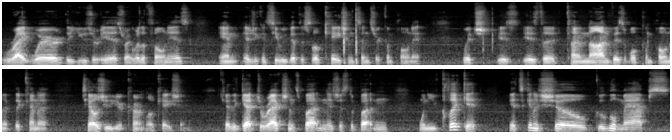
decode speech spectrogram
right where the user is, right where the phone is. And as you can see, we've got this location sensor component, which is, is the kind of non-visible component that kind of tells you your current location. Okay, the Get Directions button is just a button. When you click it, it's going to show Google Maps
